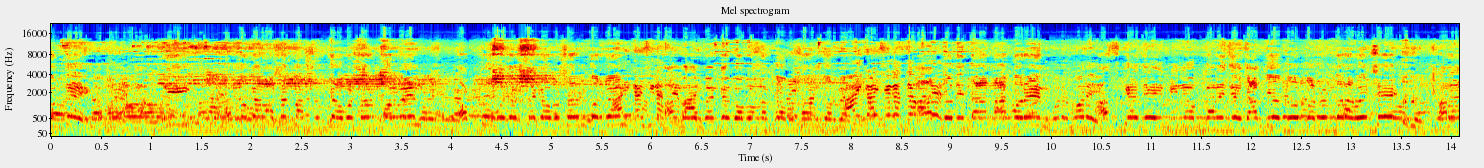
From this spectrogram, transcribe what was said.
মধ্যে আপনি অন্ধকার রাশেদ মাসুদকে অবসরণ করবেন অর্থ উপদেষ্টাকে অবসরণ করবেন ব্যাংকের গভর্নরকে অপসারণ করবেন। আর যদি তা না করেন আজকে যে বিনিয়োগকারী যে জাতীয় জোট গঠন করা হয়েছে সারা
